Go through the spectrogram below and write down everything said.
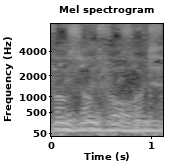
Van Zandvoort.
